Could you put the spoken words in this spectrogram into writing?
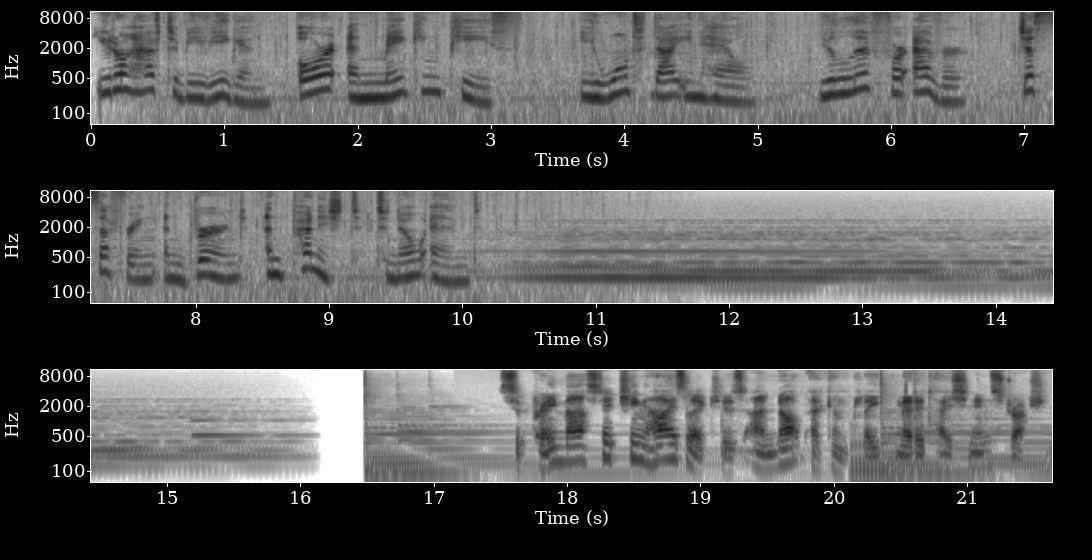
You don't have to be vegan or and making peace. You won't die in hell. You'll live forever, just suffering and burned and punished to no end. Supreme Master Ching Hai's lectures are not a complete meditation instruction.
